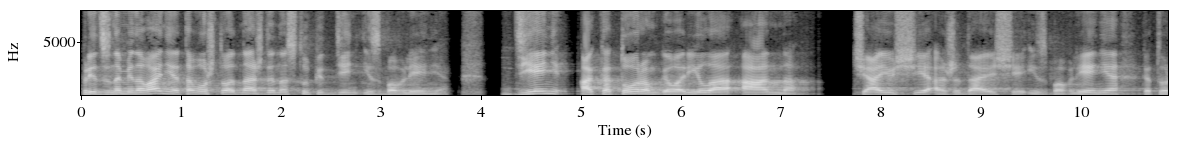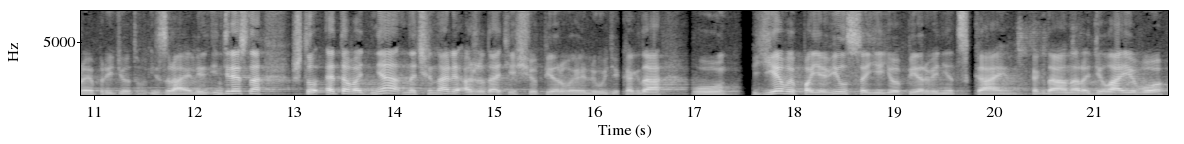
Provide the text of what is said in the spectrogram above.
предзнаменование того, что однажды наступит день избавления. День, о котором говорила Анна, чающие, ожидающие избавления, которое придет в Израиль. Интересно, что этого дня начинали ожидать еще первые люди, когда у Евы появился ее первенец Каин. Когда она родила его,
